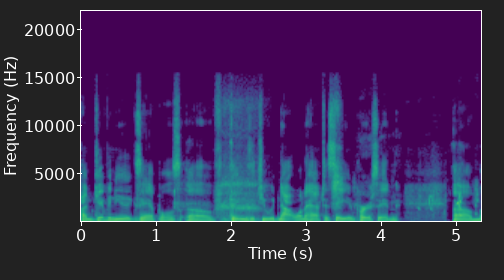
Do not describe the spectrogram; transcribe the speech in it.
I'm giving you examples of things that you would not want to have to say in person. Um,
